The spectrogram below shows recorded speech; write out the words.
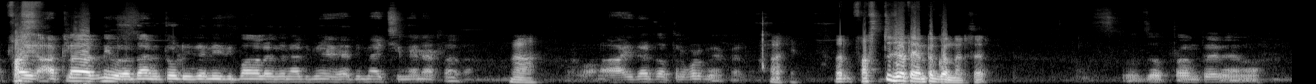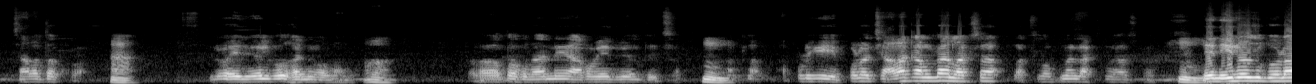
అట్లా అట్లా అన్ని దానితో ఇదని ఇది బాగలేదని అది అది మ్యాచింగ్ అని అట్లా ఐదారు దత్తలు కూడా మేపాను ఫస్ట్ జత ఎంత కొన్నారు సార్? చెప్తా అంటే నేను చాలా తక్కువ. ఇరవై ఐదు వేలకు ఒక అన్ని కొన్నాను. తర్వాత ఒక దాన్ని అరవై ఐదు వేలు తెచ్చాను ఉమ్. అట్లా. అప్పటికి ఎప్పుడో చాలా కాలం దాకా లక్ష లక్ష రూపాయలు లక్ష కాసుకోను ఉమ్. నేను ఈ రోజు కూడా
